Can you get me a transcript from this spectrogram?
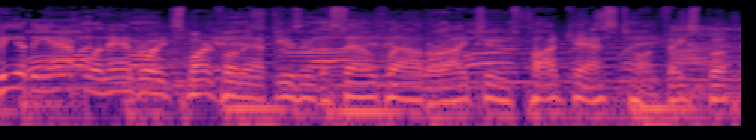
Via the Apple and Android smartphone app using the SoundCloud or iTunes podcast on Facebook,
